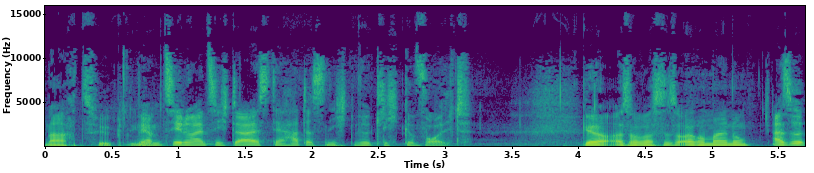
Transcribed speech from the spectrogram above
Nachzügliche. wer am 10.01 Uhr nicht da ist, der hat es nicht wirklich gewollt. Genau, also was ist eure Meinung? Also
